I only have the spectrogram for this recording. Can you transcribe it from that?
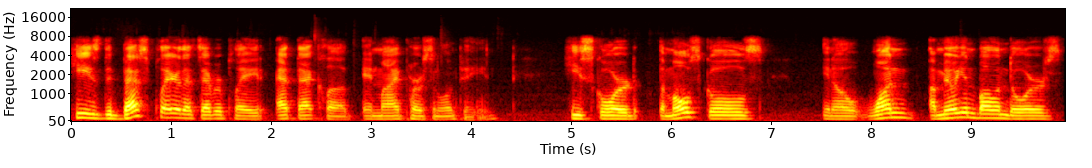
He's the best player that's ever played at that club, in my personal opinion. He scored the most goals, you know, won a million Ballon d'Ors,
